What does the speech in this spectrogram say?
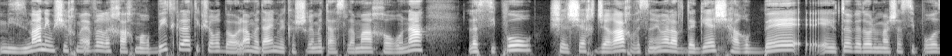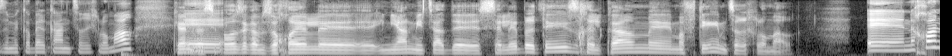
מזמן המשיך מעבר לכך, מרבית כלי התקשורת בעולם עדיין מקשרים את ההסלמה האחרונה לסיפור של שייח' ג'ראח, ושמים עליו דגש הרבה יותר גדול ממה שהסיפור הזה מקבל כאן, צריך לומר. כן, אה, והסיפור הזה גם זוכה לעניין מצד celebrities, חלקם מפתיעים, צריך לומר. אה, נכון,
